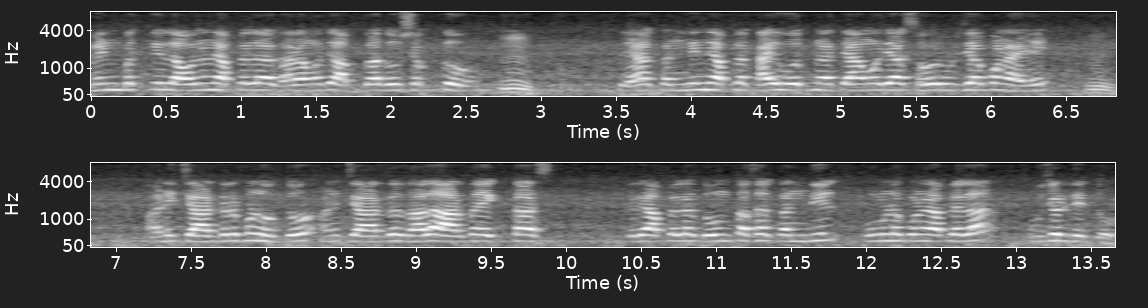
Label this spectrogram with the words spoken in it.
मेणबत्ती लावल्याने आपल्याला घरामध्ये अपघात होऊ शकतो. तर ह्या कंदीलने आपलं काही होत नाही त्यामध्ये हा सौर ऊर्जा पण आहे. आणि चार्जर पण होतो आणि चार्जर झाला अर्धा एक तास तरी आपल्याला दोन तासा कंदील पूर्णपणे आपल्याला उजेड देतो.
